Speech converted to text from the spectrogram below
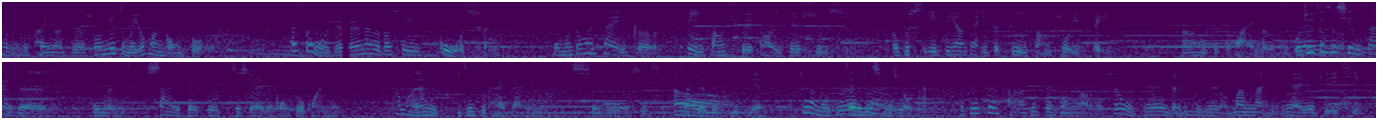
或者是朋友觉得说你怎么又换工作了？但是我觉得那个都是一个过程，我们都会在一个地方学到一件事情，而不是一定要在一个地方做一辈子，然后很不快乐。我觉得这是现在的我们下一辈这这些人的工作观念，他们好像已已经不太在意钱这件事情，在意的是体验。对，我觉得在的是成就感。我觉得这反而是最重要的，所以我觉得人其实有慢慢越来越觉醒了，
